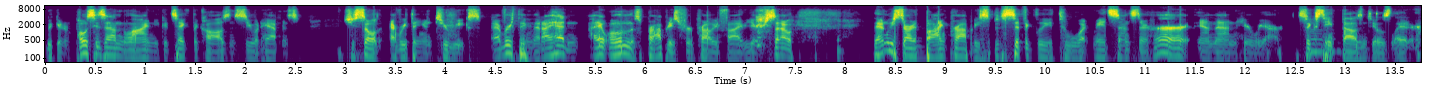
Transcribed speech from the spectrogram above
we can post these on the line you could take the calls and see what happens. She sold everything in two weeks. Everything that i hadn't i owned those properties for probably five years. So then we started buying property specifically to what made sense to her and then here we are 16000 deals later.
